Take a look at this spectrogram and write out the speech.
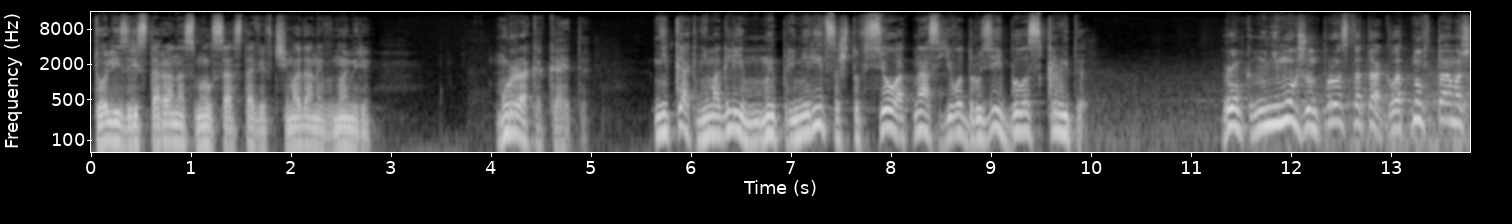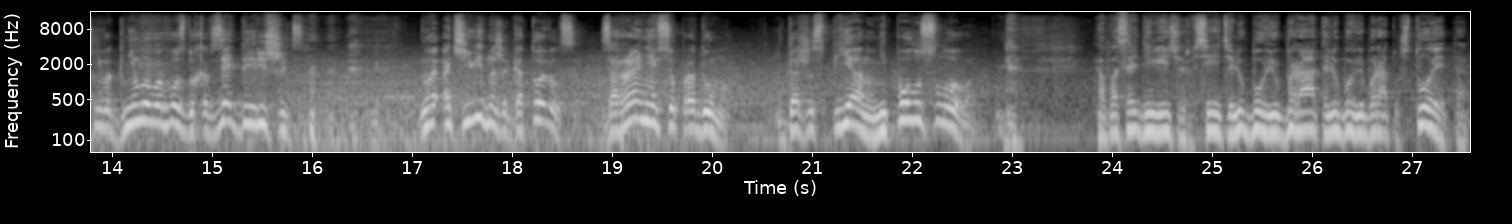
то ли из ресторана смылся, оставив чемоданы в номере. Мура какая-то. Никак не могли мы примириться, что все от нас, его друзей, было скрыто. Ромка, ну не мог же он просто так, глотнув тамошнего гнилого воздуха, взять да и решиться. Ну, очевидно же, готовился, заранее все продумал. И даже с пьяну, не полусловом. А последний вечер, все эти любовью брата, любовью брату, что это?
